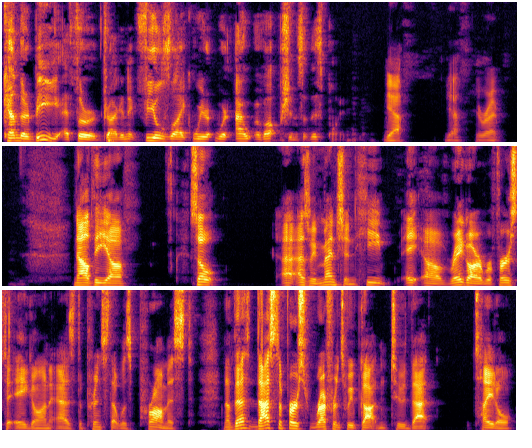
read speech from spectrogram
can there be a third dragon? It feels like we're we're out of options at this point. Yeah. Yeah, you're right. Now the uh so a- as we mentioned, he uh Rhaegar refers to Aegon as the prince that was promised. Now that that's the first reference we've gotten to that title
